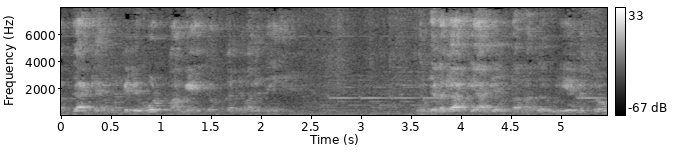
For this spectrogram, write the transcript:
अब जाके हम उनके लिए वोट मांगे तो हम करने वाले नहीं हैं। मुझे लगा कि आगे बताना ज़रूरी है, मित्रों।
